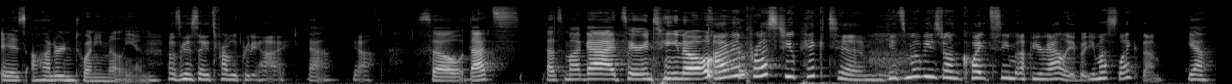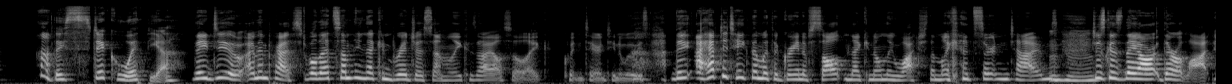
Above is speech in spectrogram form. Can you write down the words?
is 120 million. I was gonna say it's probably pretty high. Yeah. Yeah. So that's that's my guy, Tarantino. I'm impressed you picked him. His movies don't quite seem up your alley, but you must like them. yeah. Huh. They stick with you. They do. I'm impressed. Well, that's something that can bridge us, Emily, because I also like Quentin Tarantino movies. They, I have to take them with a grain of salt, and I can only watch them like at certain times, Mm-hmm. just because they are they're a lot.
